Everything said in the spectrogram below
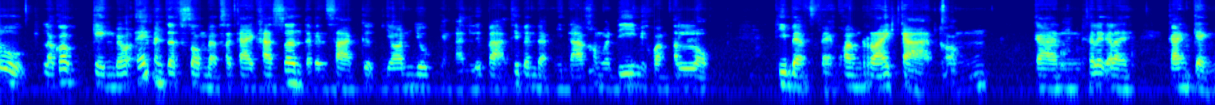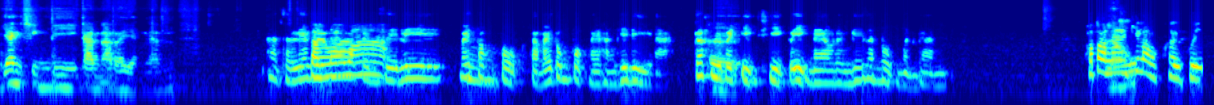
ลูกๆ แล้วก็เก็งไปว่า เอ๊ะมันจะทรงแบบ Sky Castle แต่เป็น사극ย้อนยุคอย่างนั้นหรือเปล่า ที่เป็นแบบมี dark comedy มีความตลก ที่แบบแฝงความร้ายกาจของการเขาเรียกอะไร การแข่งแย่งชิงดีกันอะไรอย่างนั้น อาจจะเรียกได้จำได้ว่าว่าเป็นซีรีส์ไม่ตรงปก แต่ไม่ตรงปกในทางที่ดีนะ ก็คือเออเป็นอีกฉีกไปอีกแนวหนึ่งที่สนุกเหมือนกัน เพราะตอนแรกแล้วที่เราเคยคุยกัน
